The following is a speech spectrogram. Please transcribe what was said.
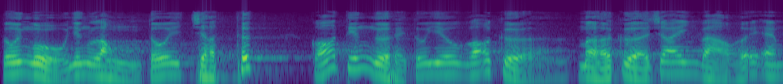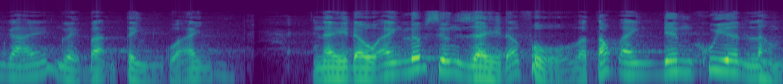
tôi ngủ nhưng lòng tôi chợt thức có tiếng người tôi yêu gõ cửa, mở cửa cho anh vào hỡi em gái, người bạn tình của anh. Này đầu anh, lớp xương dày đã phủ và tóc anh đêm khuya làm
